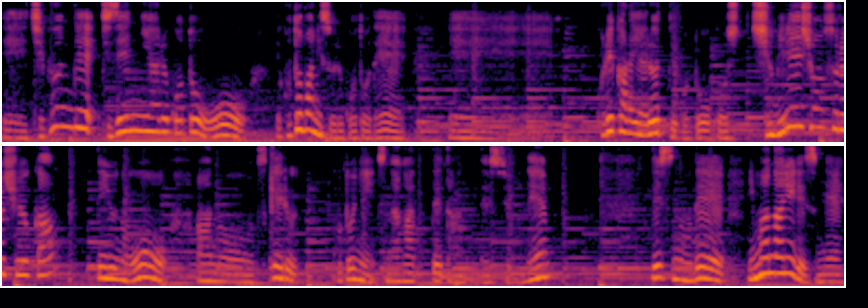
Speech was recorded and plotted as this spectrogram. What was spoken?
えー、自分で事前にやることを言葉にすることで、えー、これからやるっていうことをこうシミュレーションする習慣っていうのをあのつけることにつながってたんですよね。ですのでいまだにですね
